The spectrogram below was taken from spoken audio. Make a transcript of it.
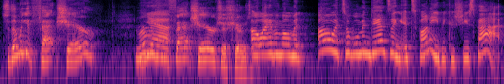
So then we get Fat Cher. Remember Yeah. Fat Cher just shows up. Oh, I have a moment. Oh, it's a woman dancing. It's funny because she's fat.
